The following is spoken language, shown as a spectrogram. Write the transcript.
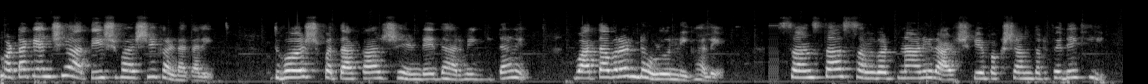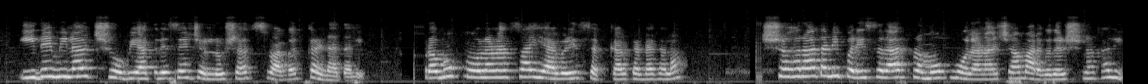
फटाक्यांची आतिषबाजी करण्यात आली. ध्वज पताका झेंडे धार्मिक गीताने वातावरण ढवळून निघाले. संस्था संघटना आणि राजकीय पक्षांतर्फे देखील ईद ए मिलाद शोभयात्रेचे जल्लोषात स्वागत करण्यात आले. प्रमुख मौलानाचा यावेळी सत्कार करण्यात आला. शहरात आणि परिसरात प्रमुख मौलानाच्या मार्गदर्शनाखाली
